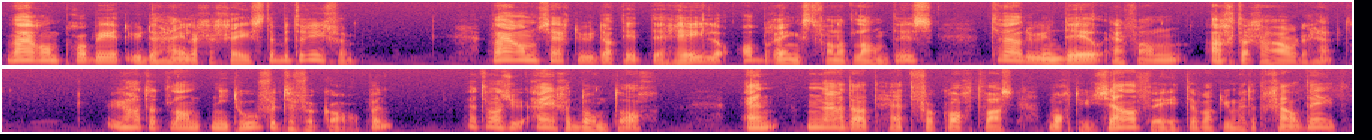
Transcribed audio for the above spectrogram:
Waarom probeert u de Heilige Geest te bedriegen? Waarom zegt u dat dit de hele opbrengst van het land is, terwijl u een deel ervan achtergehouden hebt? U had het land niet hoeven te verkopen. Het was uw eigendom toch? En nadat het verkocht was, mocht u zelf weten wat u met het geld deed.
